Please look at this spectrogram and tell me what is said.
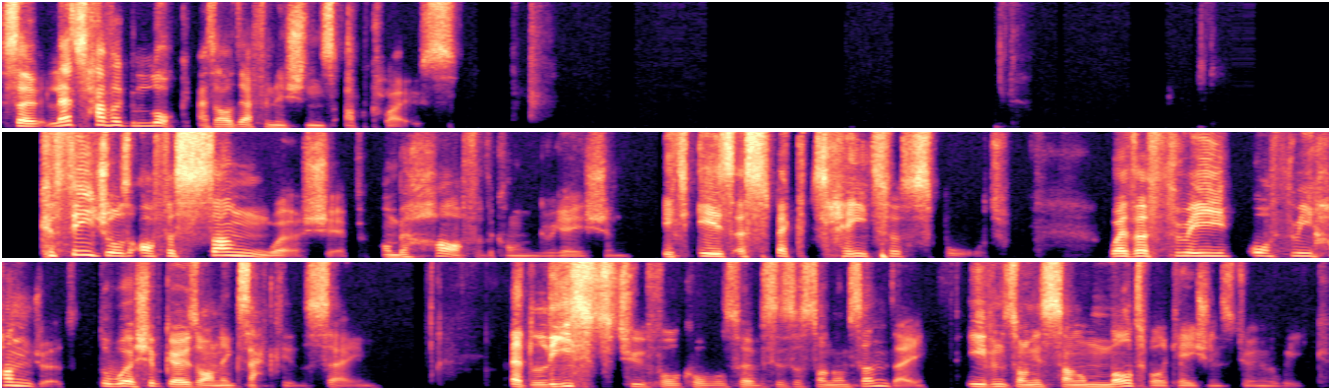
So let's have a look at our definitions up close. Cathedrals offer sung worship on behalf of the congregation. It is a spectator sport. Whether three or 300, the worship goes on exactly the same at least two full choral services are sung on Sunday. Evensong is sung on multiple occasions during the week.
